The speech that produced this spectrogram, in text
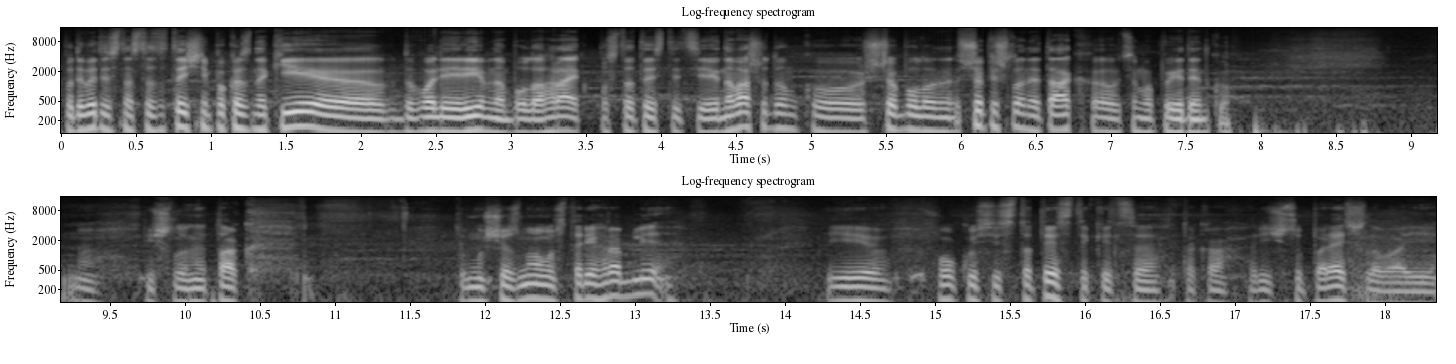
подивитись на статистичні показники, е, доволі рівна була гра, як по статистиці. На вашу думку, що було що пішло не так е, у цьому поєдинку? Ну, пішло не так, тому що знову старі граблі. І в фокусі статистики це така річ суперечлива. І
